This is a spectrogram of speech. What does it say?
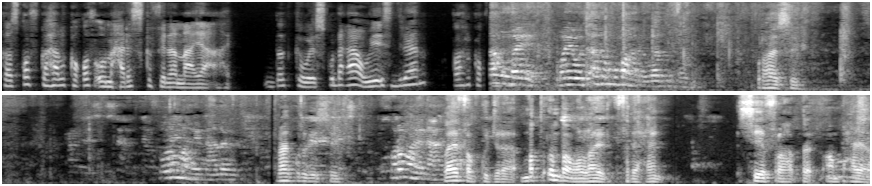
Kaas qofka halka qof uu naxariis ka filanayaa ahay. Dadka way isku dhacaan way isdiraan ku jiraa mad un baan wallahi fadeexayn sii furaha aan baxaya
